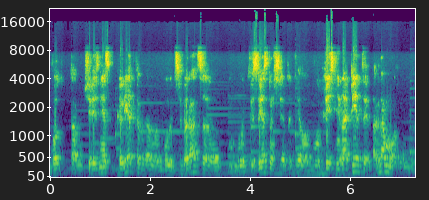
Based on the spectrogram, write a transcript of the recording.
Э, Вот там через несколько лет, когда будет собираться, будет известно все это дело, будут песни напеты, тогда можно будет.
